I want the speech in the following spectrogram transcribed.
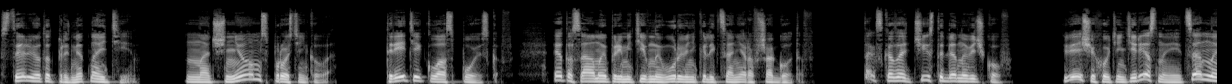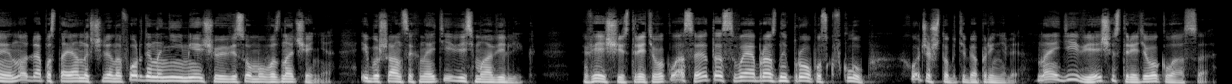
с целью этот предмет найти. Начнем с простенького. Третий класс поисков. Это самый примитивный уровень коллекционеров-шаготов. Так сказать, чисто для новичков. Вещи хоть интересные и ценные, но для постоянных членов Ордена не имеющие весомого значения, ибо шанс их найти весьма велик. Вещи из третьего класса — это своеобразный пропуск в клуб. Хочешь, чтобы тебя приняли? Найди вещи с третьего класса.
